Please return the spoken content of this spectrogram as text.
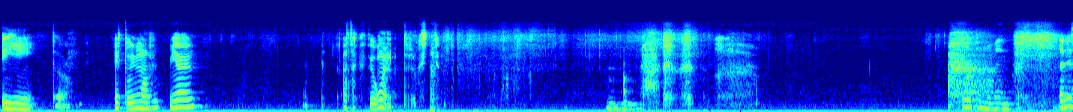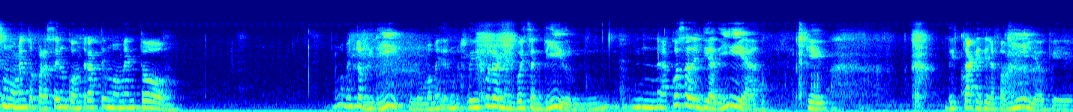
Y. Estuvimos bien. Hasta que, bueno, yo que otro momento. Tal vez un momento para hacer un contraste, un momento un momento ridículo, un momento, ridículo en el buen sentido, una cosa del día a día, que destaques de la familia, o que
